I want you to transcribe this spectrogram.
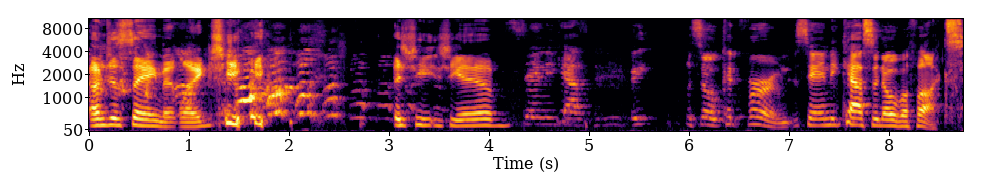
I'm just saying that like she, she, she, um, Sandy Cas. So confirmed, Sandy Casanova fucks.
